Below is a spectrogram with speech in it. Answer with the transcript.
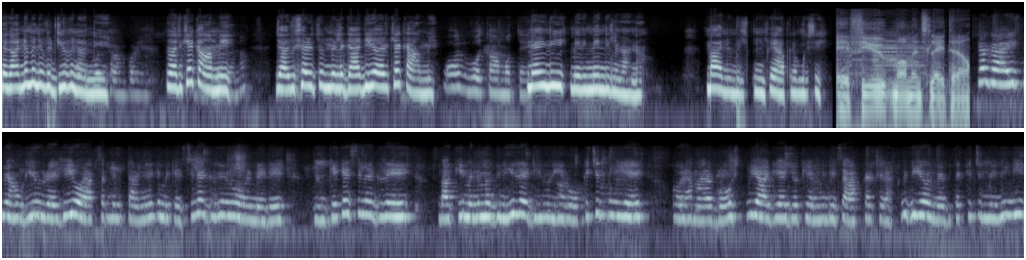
लगाना मैंने वीडियो बनानी है। और क्या काम है? जादू शादू तुमने लगा दी और क्या काम है? और बहुत काम होते हैं। नहीं नहीं मेरी मेहंदी लगाना। बाद में मिलती हूँ फिर आप लोगों से। A few moments later. तो गाइस मैं हो गई हूँ रेडी और आप सबने बताना है कि मैं कैसी लग रही हूँ और मेरे झुमके कैसे लग रहे हैं। बाकी मैंने मम्मी नहीं रेडी हुई है वो किचन में है और हमारा गोश्त भी आ गया जो कि अम्मी ने साफ़ करके रख भी दिया और मैं अभी तक किचन में नहीं गई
